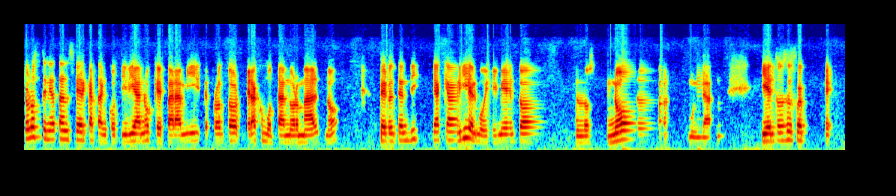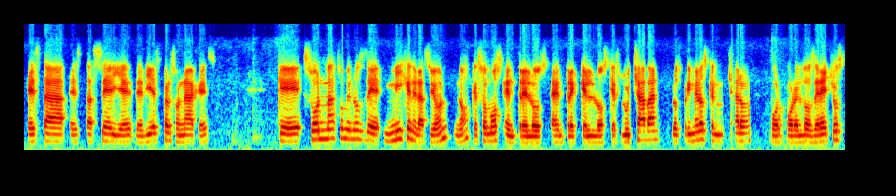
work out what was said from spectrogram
yo los tenía tan cerca, tan cotidiano, que para mí de pronto era como tan normal, ¿no? Pero entendí que había que abrir el movimiento a los no de la comunidad. Y entonces fue esta, esta serie de 10 personajes que son más o menos de mi generación, ¿no? Que somos entre los, entre que los que luchaban, los primeros que lucharon por, por los derechos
